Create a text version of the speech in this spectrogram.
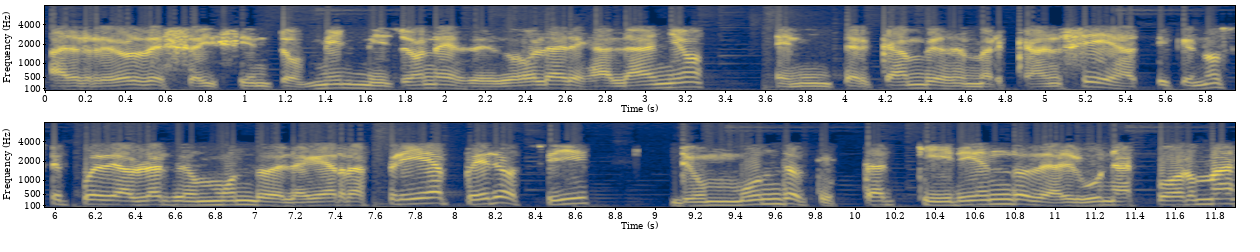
alrededor de 600 mil millones de dólares al año en intercambios de mercancías. Así que no se puede hablar de un mundo de la Guerra Fría, pero sí de un mundo que está adquiriendo de alguna forma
